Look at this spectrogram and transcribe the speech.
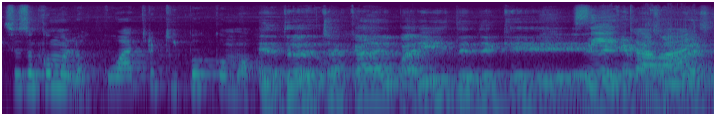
Esos son como los cuatro equipos como... Entró de chacada del París desde que... Desde Sí, que pasó cabal. Messi.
